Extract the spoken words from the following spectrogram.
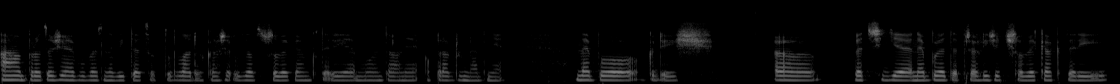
A protože vůbec nevíte, co tohle dokáže udělat s člověkem, který je momentálně opravdu na dně. Nebo když uh, ve třídě nebudete přehlížet člověka, který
